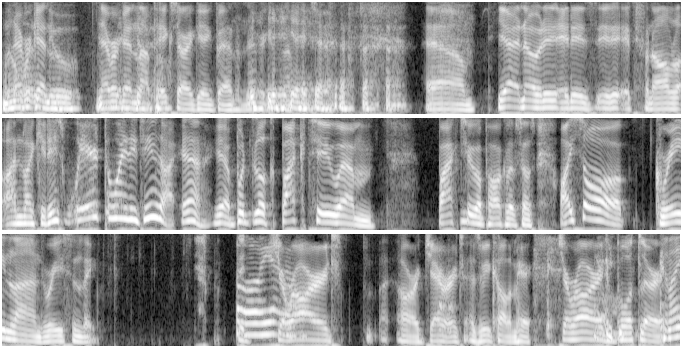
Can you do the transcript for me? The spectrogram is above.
I'm never getting knew. never getting that Pixar gig, Ben. I'm never getting that Pixar. Um, yeah, no, it, it is. It, it's phenomenal, and like it is weird the way they do that. Yeah, yeah. But look back to um, back to Apocalypse Zones. I saw Greenland recently. The Oh, yeah. Gerard or Gerard, as we call him here, Gerard Butler. Can I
